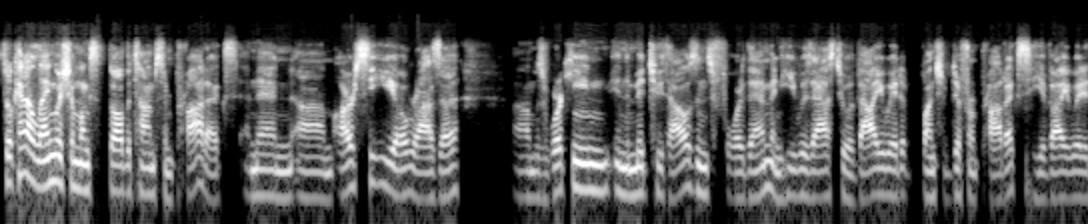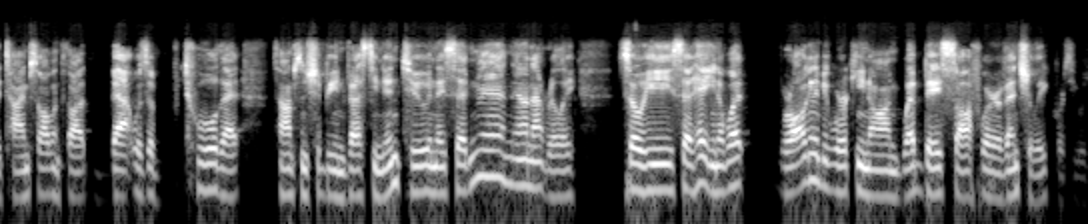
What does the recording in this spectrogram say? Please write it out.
So it kind of languished amongst all the Thomson products. And then um, our CEO, Raza, um, was working in the mid 2000s for them and he was asked to evaluate a bunch of different products. He evaluated TimeSolv and thought that was a tool that Thomson should be investing into and they said nah, no not really. So he said hey you know what? We're all going to be working on web-based software eventually. Of course he was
